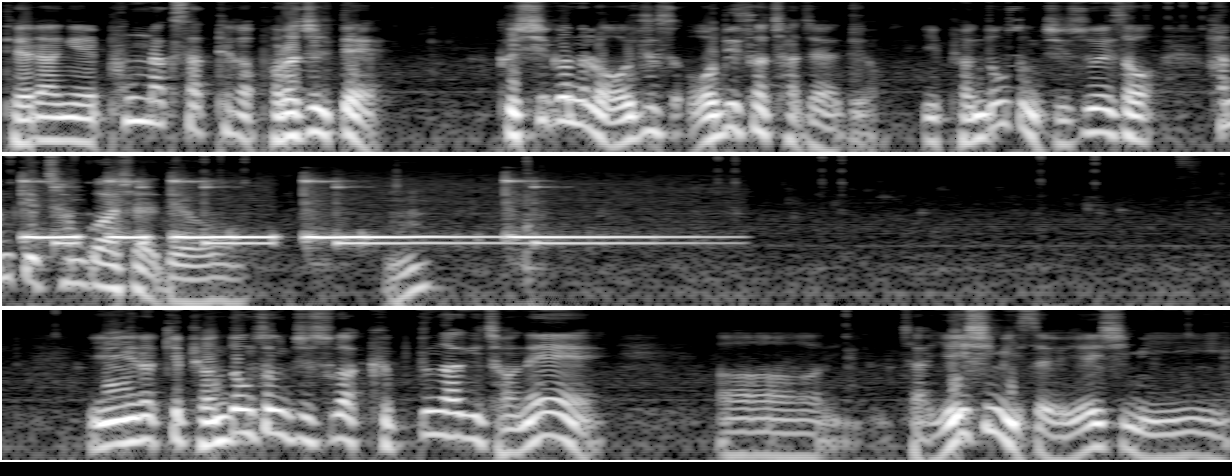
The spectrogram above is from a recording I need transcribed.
대량의 폭락 사태가 벌어질 때 그 시그널을 어디서 어디서 찾아야 돼요? 이 변동성 지수에서 함께 참고하셔야 돼요. 응? 이렇게 변동성 지수가 급등하기 전에 어, 자 예심이 있어요. 예심이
